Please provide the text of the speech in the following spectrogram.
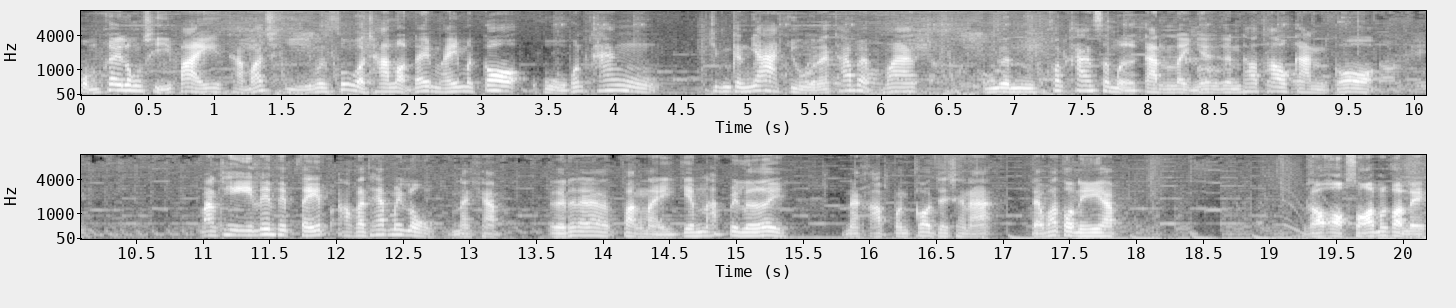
ผมเคยลงฉีไป ถามว่าฉีมันสู้กับชาร์ลอตได้ไหมมันก็โหค่อนข้างกินกันยากอยู่นะ ถ้าแบบว่าเงินค่อนข้างเสมอกันอะไรเงี้ยเงินเท่า ๆกันก็บางทีเล่นเซฟๆเอากันแทบไม่ลงนะครับ เออถ้าฝั่งไหนเกมนัดไปเลยนะครับ มันก็จะชนะ แต่ว่าตัวนี้ครับ เราออกซ้อสมาก่อนเลย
